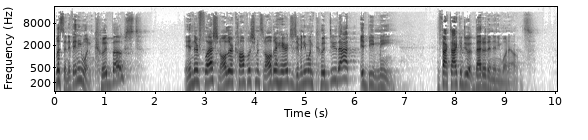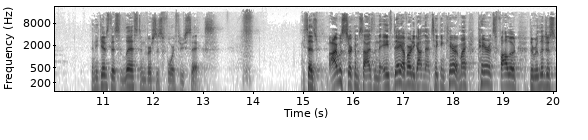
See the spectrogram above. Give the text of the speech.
Listen, if anyone could boast in their flesh and all their accomplishments and all their heritage, if anyone could do that, it'd be me. In fact, I could do it better than anyone else. Then he gives this list in verses 4 through 6. He says, I was circumcised in the eighth day. I've already gotten that taken care of. My parents followed the religious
